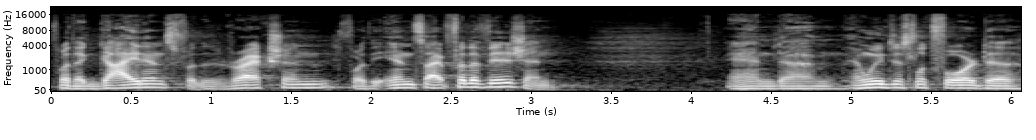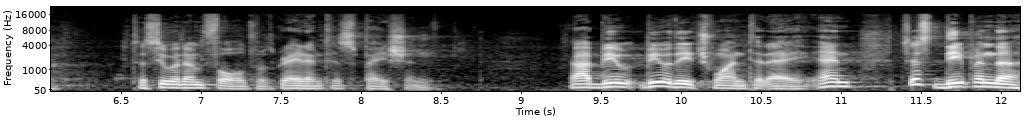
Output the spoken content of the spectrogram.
for the guidance, for the direction, for the insight, for the vision. And, um, and we just look forward to, to see what unfolds with great anticipation. God, be, be with each one today and just deepen the,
